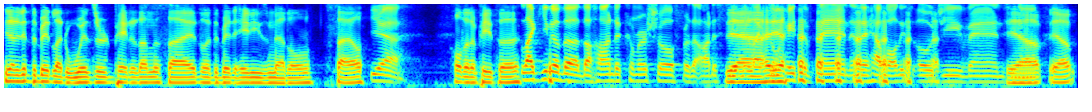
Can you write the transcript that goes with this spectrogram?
you know, did the big like wizard painted on the side, like the big '80s metal style, Yeah. Holding a pizza. Like you know the the Honda commercial for the Odyssey. They're Yeah, like don't yeah. hate the van and they have all these OG vans. You know? yep. Yep.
